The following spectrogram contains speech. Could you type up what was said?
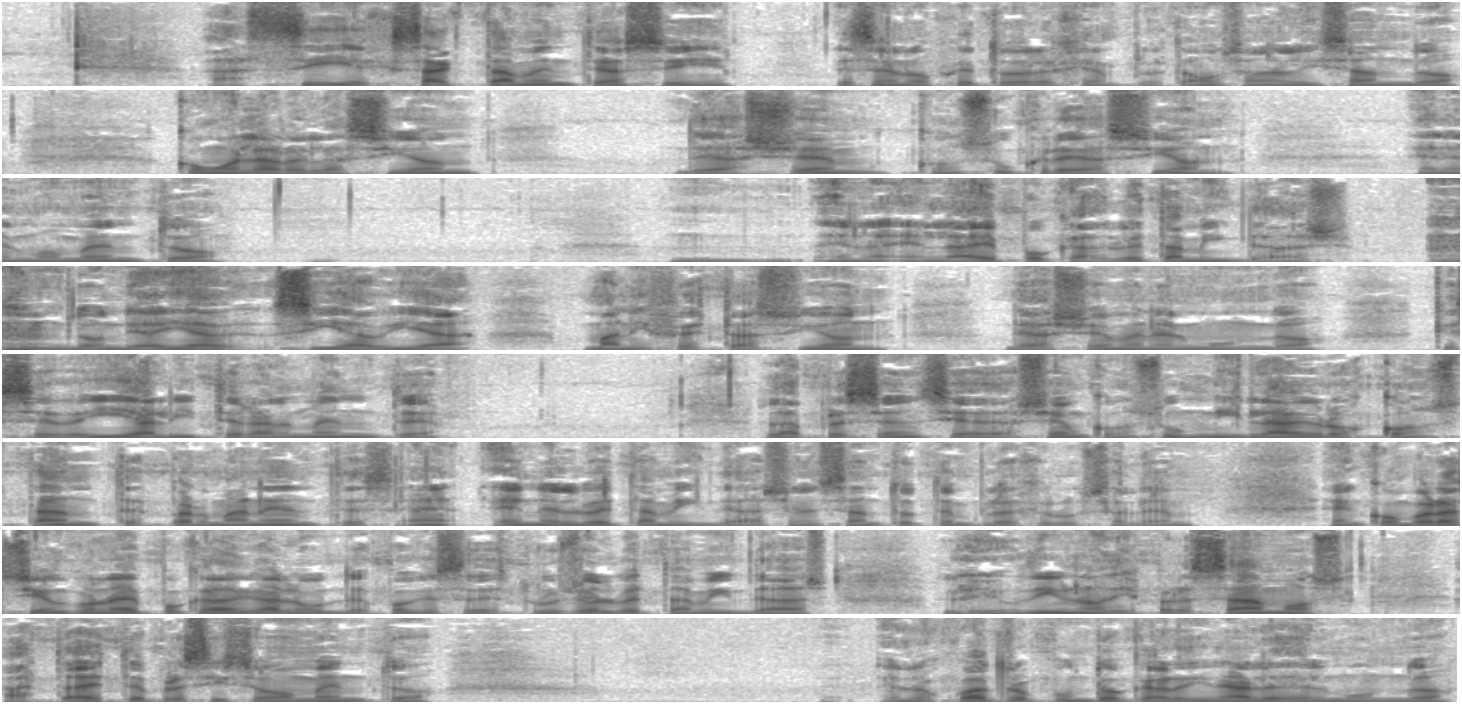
Así, exactamente así, es el objeto del ejemplo. Estamos analizando cómo es la relación de Hashem con su creación en el momento en, la época del Betamigdash, donde ahí sí había manifestación de Hashem en el mundo, que se veía literalmente la presencia de Hashem con sus milagros constantes, permanentes en, el Betamigdash, en el Santo Templo de Jerusalén, en comparación con la época de Galut, después que se destruyó el Betamigdash, los judíos nos dispersamos hasta este preciso momento en los cuatro puntos cardinales del mundo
